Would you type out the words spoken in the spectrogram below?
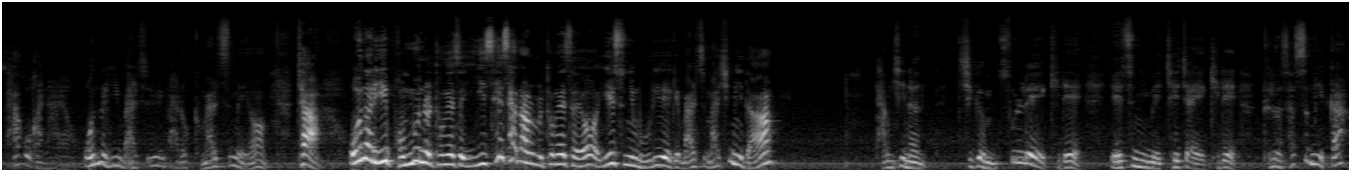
사고가 나요. 오늘 이 말씀이 바로 그 말씀이에요. 자, 오늘 이 본문을 통해서 이 세 사람을 통해서요. 예수님 우리에게 말씀하십니다. 당신은 지금 순례의 길에 예수님의 제자의 길에 들어섰습니까?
